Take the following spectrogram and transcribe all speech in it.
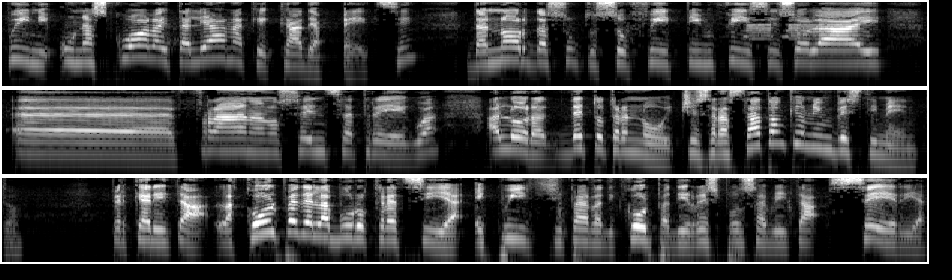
Quindi una scuola italiana che cade a pezzi, da nord a sud soffitti, infissi, solai, eh, franano senza tregua. Allora, detto tra noi, ci sarà stato anche un investimento. Per carità, la colpa è della burocrazia e qui si parla di colpa di responsabilità seria,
